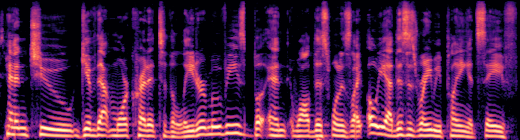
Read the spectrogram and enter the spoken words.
tend to give that more credit to the later movies, but and while this one is like, oh yeah, this is Raimi playing it safe.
